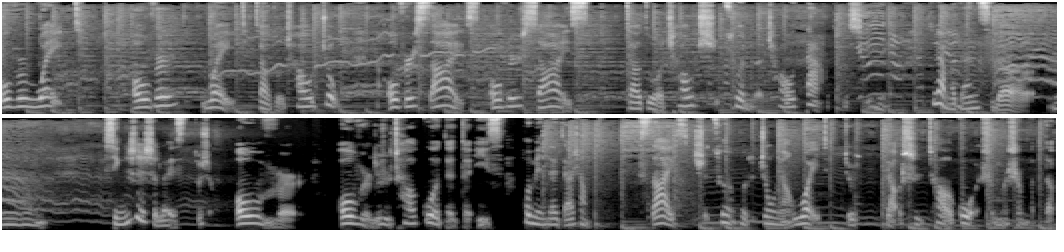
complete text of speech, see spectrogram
，overweight，overweight 叫做超重，oversize，oversize 叫做超尺寸的、超大的行李。这两个单词的嗯形式是类似，就是 over，over 就是超过的的意思，后面再加上 size 尺寸或者重量，weight 就表示超过什么什么的，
